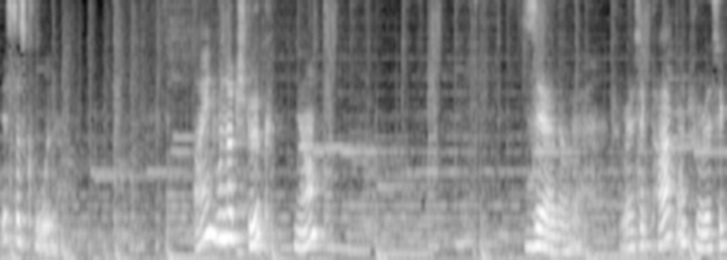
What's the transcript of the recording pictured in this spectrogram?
Ist das cool. 100 Stück, ja. Sehr geil. Jurassic Park und Jurassic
